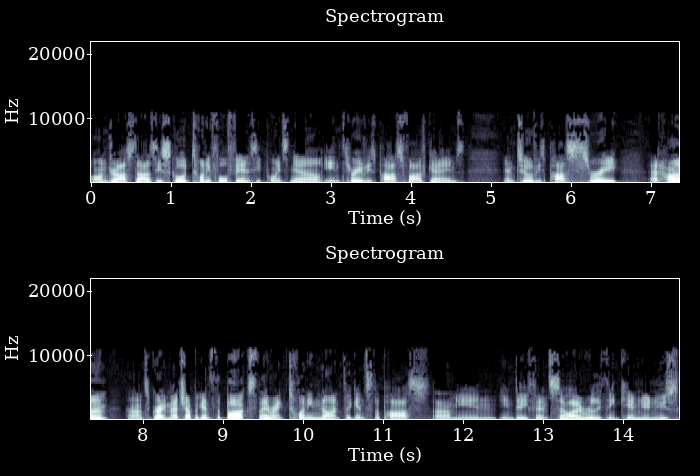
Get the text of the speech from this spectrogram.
on Draft Stars. He's scored 24 fantasy points now in three of his past five games and two of his past three at home. Uh, it's a great matchup against the Bucks. They rank 29th against the pass um, in in defense. So I really think Cam Newton, who's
